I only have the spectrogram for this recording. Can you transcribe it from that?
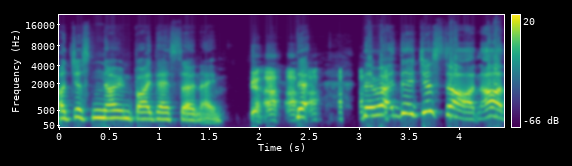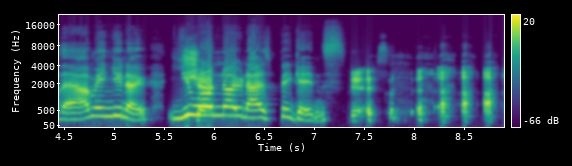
are just known by their surname. there, there, are, there just aren't, are there? I mean, you know, you are known as Biggins. Yes.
